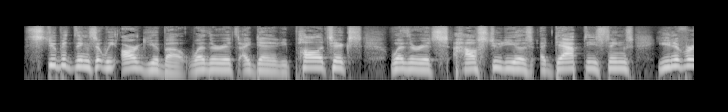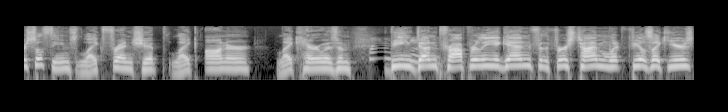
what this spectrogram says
stupid things that we argue about, whether it's identity politics, whether it's how studios adapt these things. Universal themes like friendship, like honor, like heroism, being done properly again for the first time in what feels like years.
